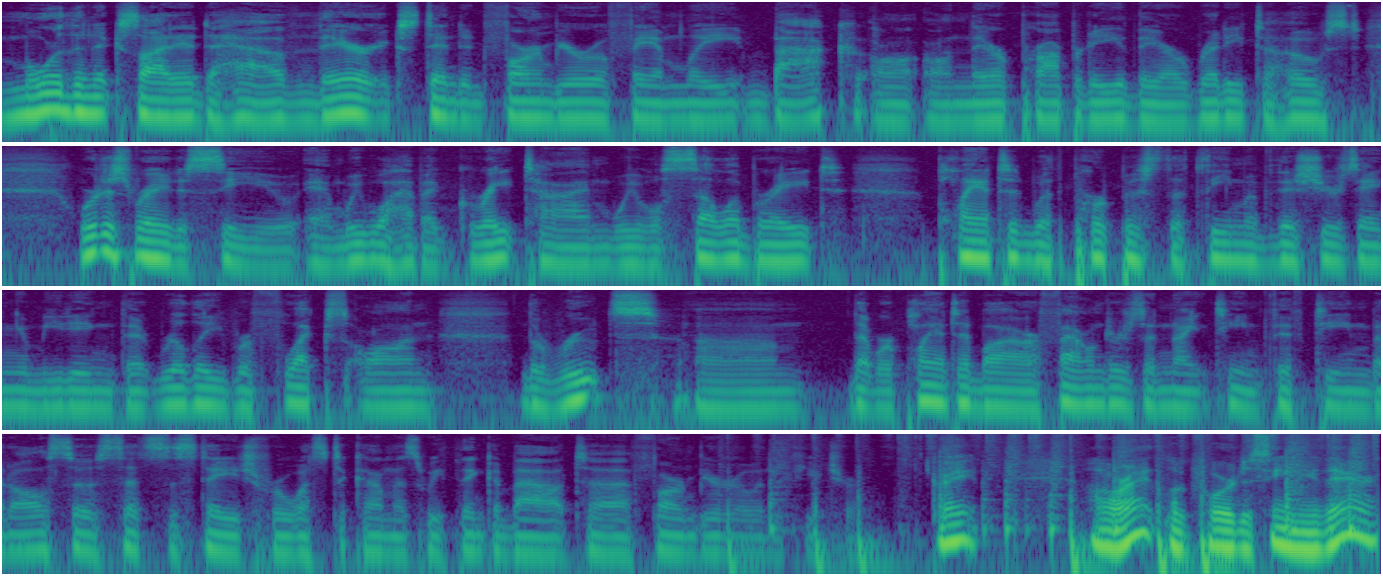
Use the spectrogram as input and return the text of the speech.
more than excited to have their extended Farm Bureau family back on, on, their property. They are ready to host. We're just ready to see you, and we will have a great time. We will celebrate Planted with Purpose, the theme of this year's annual meeting that really reflects on the roots. Um, that were planted by our founders in 1915, but also sets the stage for what's to come as we think about uh, Farm Bureau in the future. Great. All right. Look forward to seeing you there,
